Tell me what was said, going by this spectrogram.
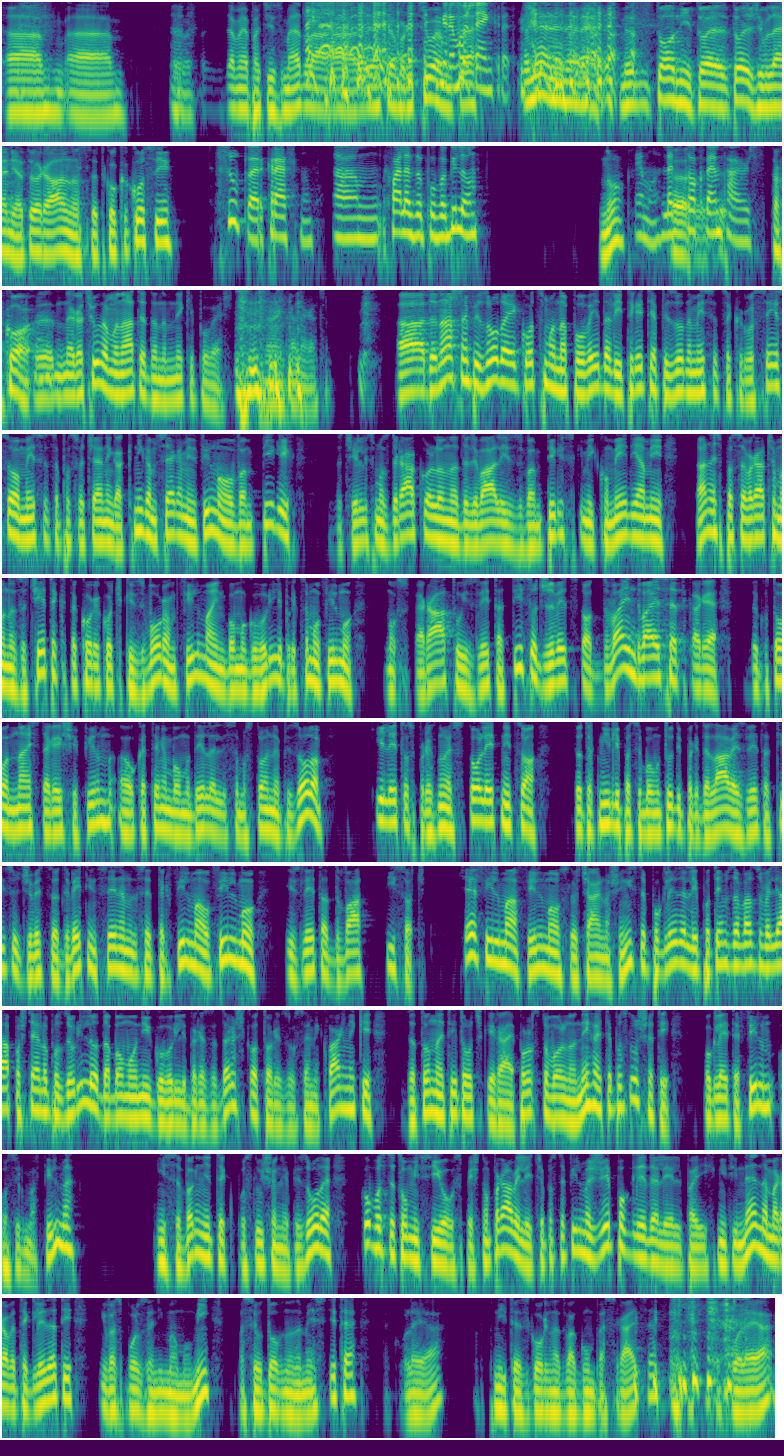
Um, um, da me je pač izmedla, da se vrčujem. Gremo še enkrat. Ne, ne, ne, ne, ne, to ni, to je, to je življenje, to je realnost. Tako, kako si? Super, krasno. Um, hvala za povabilo. No? Emo, let's Eh, talk vampires. Tako, eh, ne računamo na te, da nam nekaj poveš. Ne vem, kaj naj rečem. Uh, današnja epizoda je, kot smo napovedali, tretja epizoda meseca Krosesov, meseca posvečenega knjigam, serijam in filmom o vampirjih. Začeli smo z Drakulo, nadaljevali z vampirskimi komedijami, danes pa se vračamo na začetek, tako rekoč k izvorom filma in bomo govorili predvsem o filmu Nosferatu iz leta 1922, kar je zagotovo najstarejši film, o katerem bomo delali samostojno epizodo, ki letos praznuje stoletnico. Dotaknili pa se bomo tudi predelave iz leta 1979 ter filma o filmu iz leta 2000. Če filma, filmov slučajno še niste pogledali, potem za vas velja pošteno pozorilo, da bomo o njih govorili brez zadržkov, torej z vsemi kvarniki, zato na tej točki raje prostovoljno nehajte poslušati. Poglejte film oziroma filme in se vrnite k poslušanju epizode, ko boste to misijo uspešno pravili. Če pa ste filme že pogledali ali pa jih niti ne nameravate gledati in vas bolj zanimamo mi, pa se udobno namestite, tako le ja, odpnite zgornja dva gumba srajce, tako le ja,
